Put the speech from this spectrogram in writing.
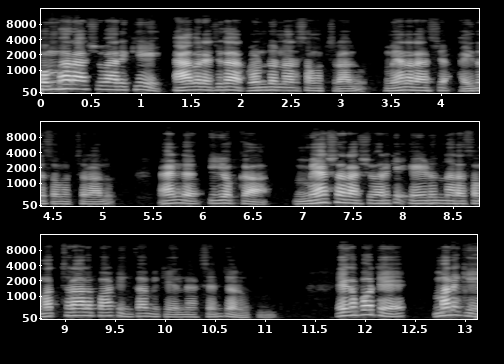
కుంభరాశి వారికి యావరేజ్గా రెండున్నర సంవత్సరాలు మీనరాశి ఐదు సంవత్సరాలు అండ్ ఈ యొక్క మేష రాశి వారికి ఏడున్నర సంవత్సరాల పాటు ఇంకా మీకు ఏలినాటి శని జరుగుతుంది. ఇకపోతే మనకి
